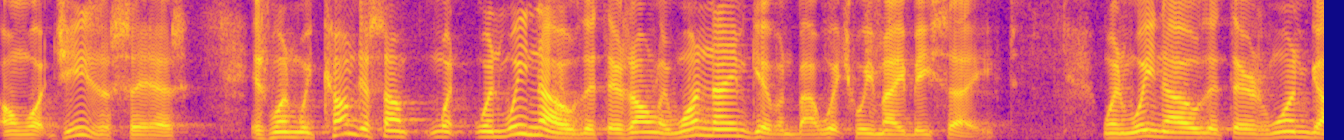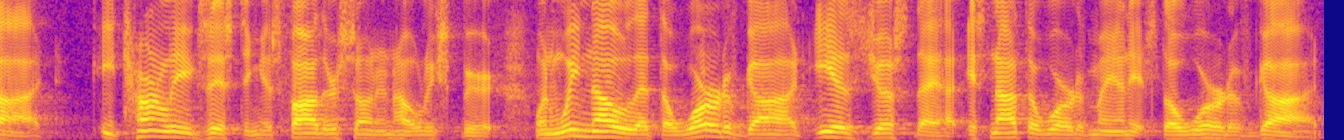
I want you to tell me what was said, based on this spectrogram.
on what Jesus says is when we come to some, when, when we know that there's only one name given by which we may be saved, when we know that there's one God, eternally existing as Father, Son, and Holy Spirit, when we know that the Word of God is just that, it's not the Word of man, it's the Word of God,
